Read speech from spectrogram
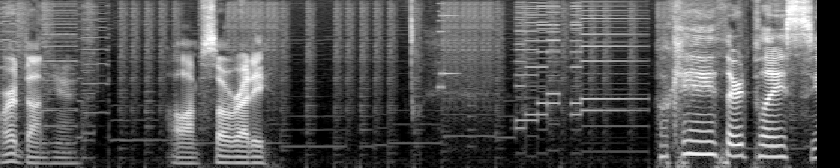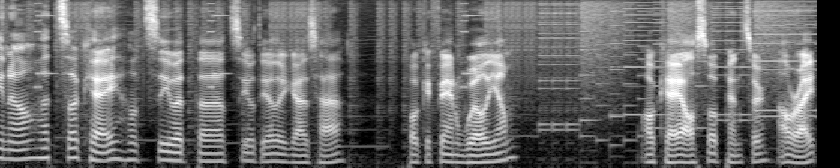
We're done here. Oh, I'm so ready. Okay, third place, you know, that's okay. Let's see what the let's see what the other guys have. Pokefan William. Okay, also a Pinsir. Alright,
